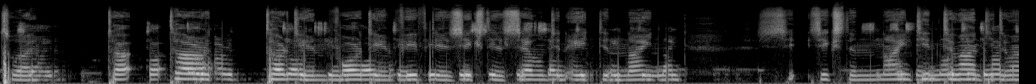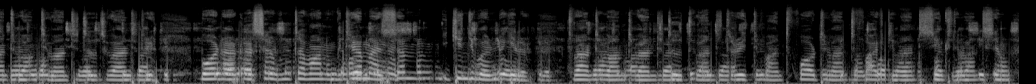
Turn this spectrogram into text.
twelve, twelve, 13, 14, 15, 16, 17, 18, 19, 16, 19, 20, 20, 22, 23. Bu arada arkadaşlar bunu tamamını bitiremezsem ikinci bölümde gelir. 20, 22, 23, 24, 25, 26, 27, 28, 29,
